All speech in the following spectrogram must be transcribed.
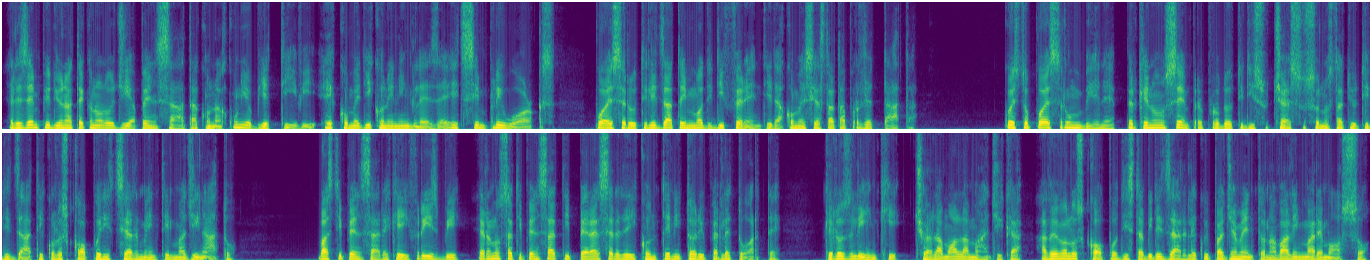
è l'esempio di una tecnologia pensata con alcuni obiettivi e, come dicono in inglese, it simply works, può essere utilizzata in modi differenti da come sia stata progettata. Questo può essere un bene perché non sempre prodotti di successo sono stati utilizzati con lo scopo inizialmente immaginato. Basti pensare che i frisbee erano stati pensati per essere dei contenitori per le torte, che lo slinky, cioè la molla magica, aveva lo scopo di stabilizzare l'equipaggiamento navale in mare mosso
